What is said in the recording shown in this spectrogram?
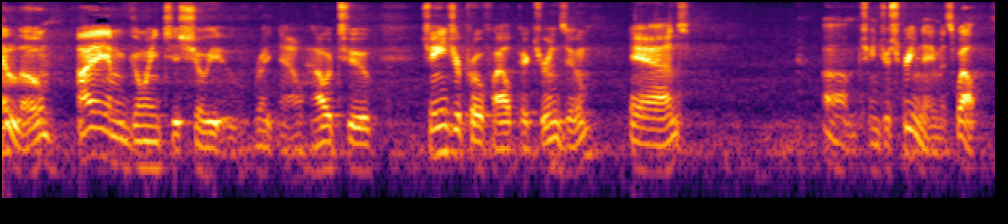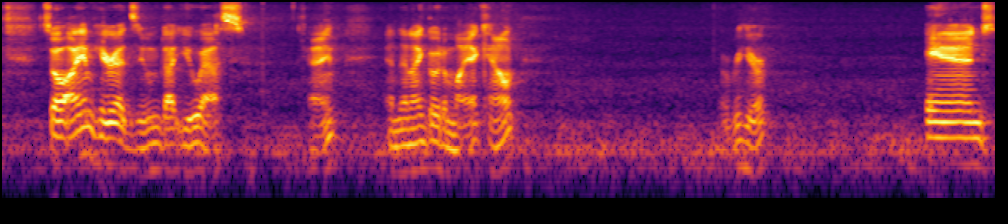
Hello, I am going to show you right now how to change your profile picture in Zoom and um, change your screen name as well. So I am here at zoom.us, okay, and then I go to my account over here, and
